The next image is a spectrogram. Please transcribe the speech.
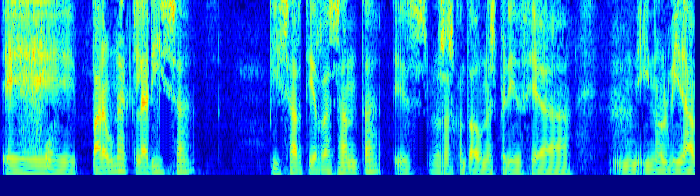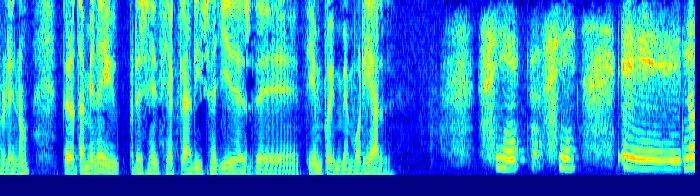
Eh, para una clarisa, pisar Tierra Santa es, nos has contado, una experiencia inolvidable, ¿no? Pero también hay presencia clarisa allí desde tiempo inmemorial. Sí, sí. Eh, no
